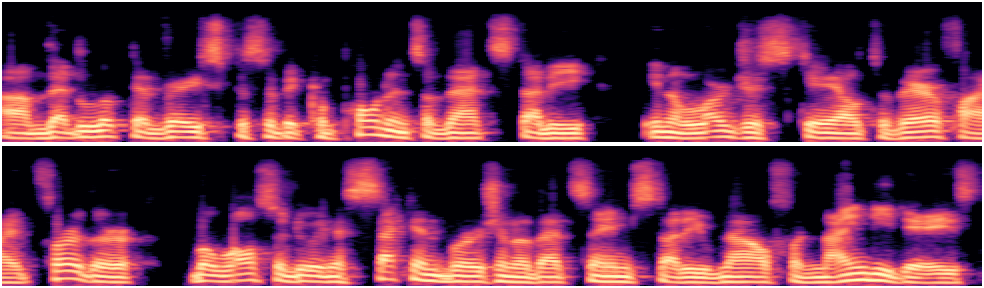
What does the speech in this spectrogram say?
um, that looked at very specific components of that study in a larger scale to verify it further. But we're also doing a second version of that same study now for 90 days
